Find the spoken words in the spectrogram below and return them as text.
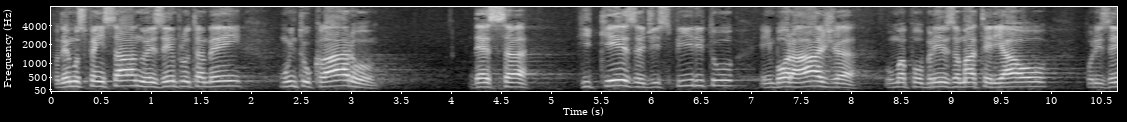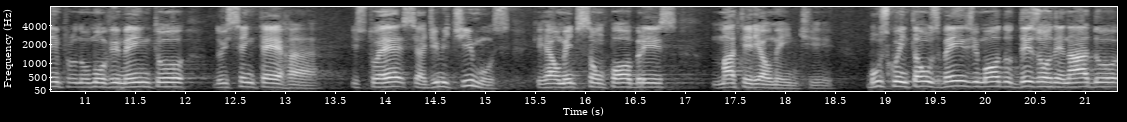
Podemos pensar no exemplo também muito claro dessa riqueza de espírito, embora haja uma pobreza material, por exemplo, no movimento dos sem terra, isto é, se admitimos que realmente são pobres materialmente. Buscam então os bens de modo desordenado,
